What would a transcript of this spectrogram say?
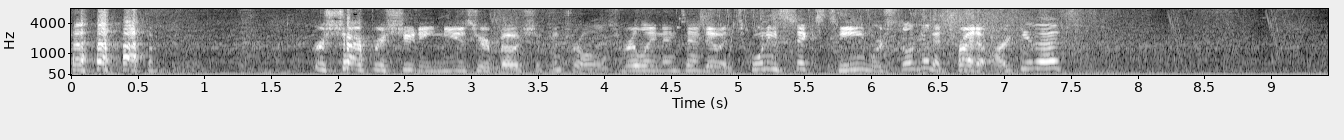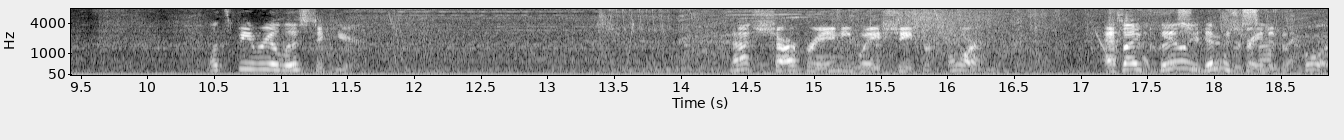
for sharper shooting, use your motion controls. Really, Nintendo? In 2016, we're still gonna try to argue that? Let's be realistic here. Not sharper in any way, shape, or form. As I've clearly you're good for demonstrated before.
